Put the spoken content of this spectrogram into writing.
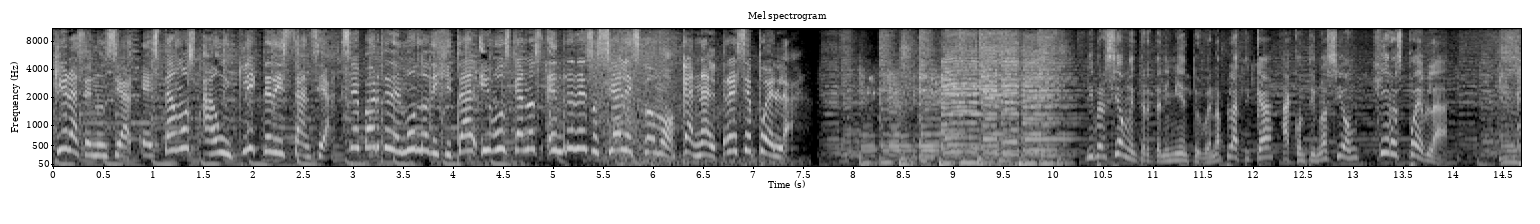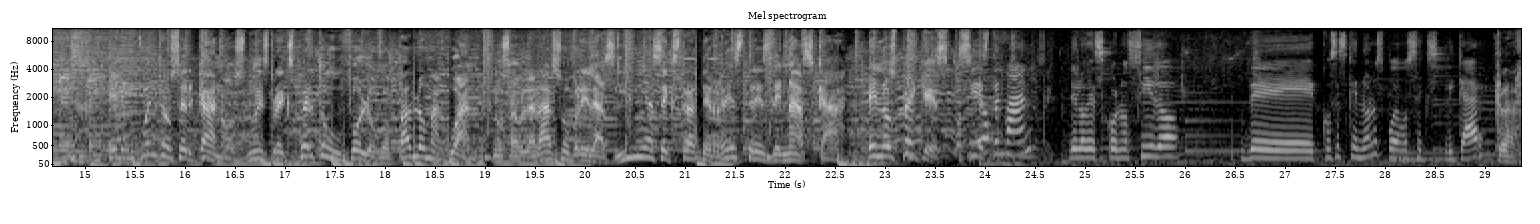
quieras denunciar. Estamos a un clic de distancia. Sé parte del mundo digital y búscanos en redes sociales como Canal 13 Puebla. Diversión, entretenimiento y buena plática. A continuación, Giros Puebla. En encuentros cercanos, nuestro experto ufólogo Pablo Majuan nos hablará sobre las líneas extraterrestres de Nazca. En Los Peques, si están... fan de lo desconocido, de cosas que no nos podemos explicar. Claro.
